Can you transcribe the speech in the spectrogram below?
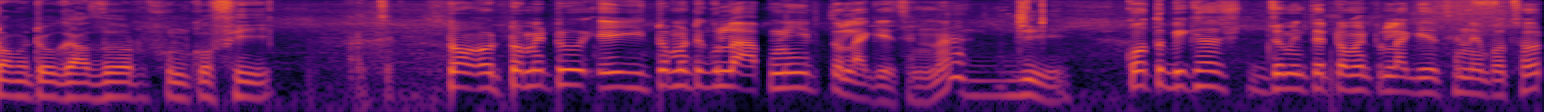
টমেটো গাজর ফুলকপি আচ্ছা। টমেটো এই টমেটোগুলো আপনি তো লাগিয়েছেন না? জি। কত বিঘা জমিতে টমেটো লাগিয়েছেন এবছর?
